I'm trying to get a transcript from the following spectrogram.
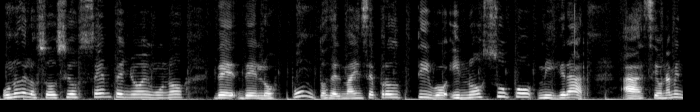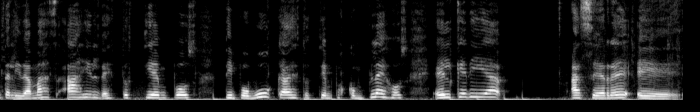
uno de los socios se empeñó en uno de, los puntos del mindset productivo y no supo migrar hacia una mentalidad más ágil de estos tiempos tipo buca, de estos tiempos complejos. Él quería hacer eh,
